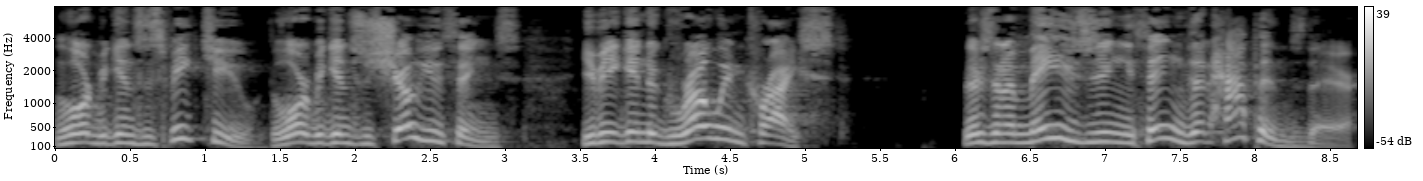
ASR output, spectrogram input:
The Lord begins to speak to you. The Lord begins to show you things. You begin to grow in Christ. There's an amazing thing that happens there.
